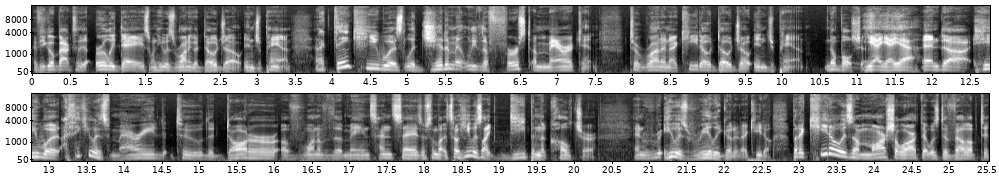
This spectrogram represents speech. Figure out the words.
if you go back to the early days when he was running a dojo in Japan, and I think he was legitimately the first American to run an Aikido dojo in Japan. No bullshit. yeah, yeah, yeah. And uh, he was, I think he was married to the daughter of one of the main senseis or something. So he was like deep in the culture. And re- he was really good at Aikido. But Aikido is a martial art that was developed to,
